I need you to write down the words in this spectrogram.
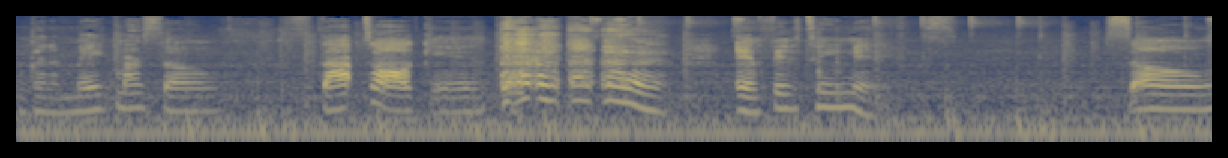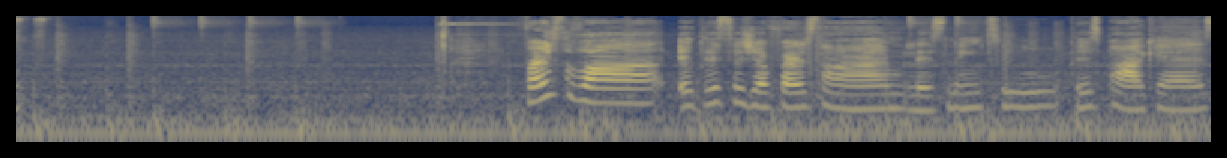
I'm gonna make myself stop talking in 15 minutes. So, first of all, if this is your first time listening to this podcast,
